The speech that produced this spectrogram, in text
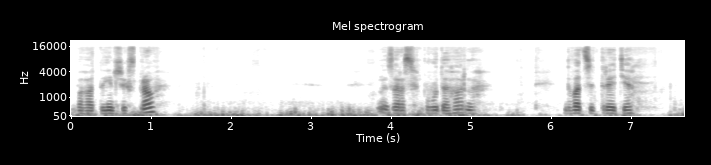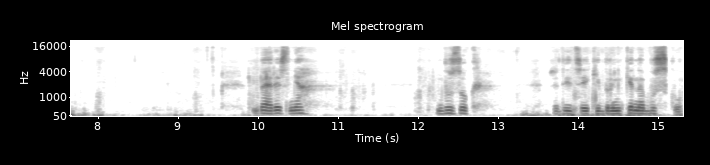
Багато інших справ. Ну і зараз погода гарна. 23 березня. Бузок. Вже дивіться, які бруньки на бузку.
